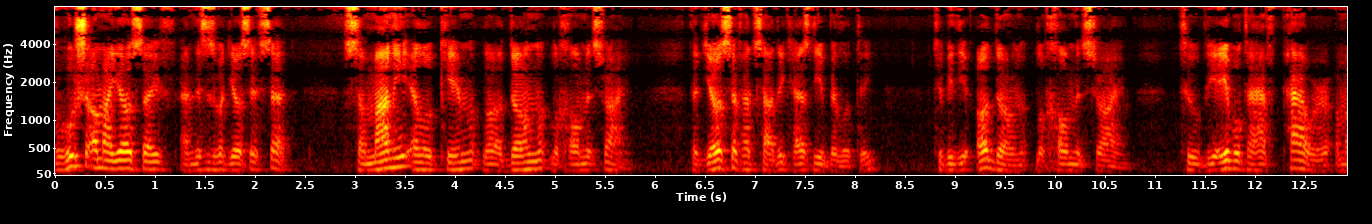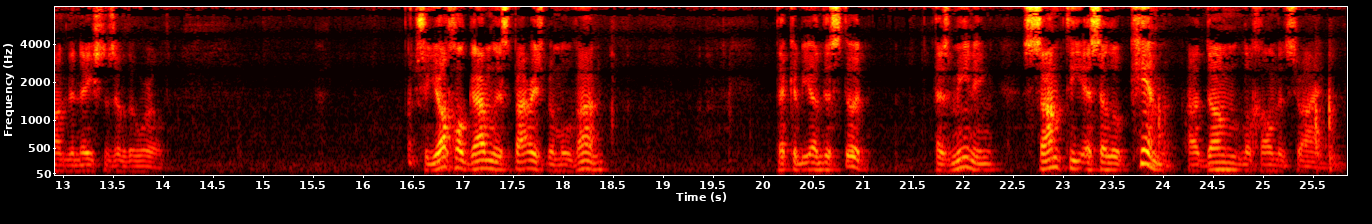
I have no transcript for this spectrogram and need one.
V'hush Amar Yosef, and this is what Yosef said. Samani Elokim La'adon L'chol Mitzrayim. That Yosef HaTzadik has the ability to be the Adon L'chol Mitzrayim, to be able to have power among the nations of the world. Sheyochol Gam Lisparish B'muvan, that can be understood as meaning Samti es Elokim Adon L'chol Mitzrayim.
